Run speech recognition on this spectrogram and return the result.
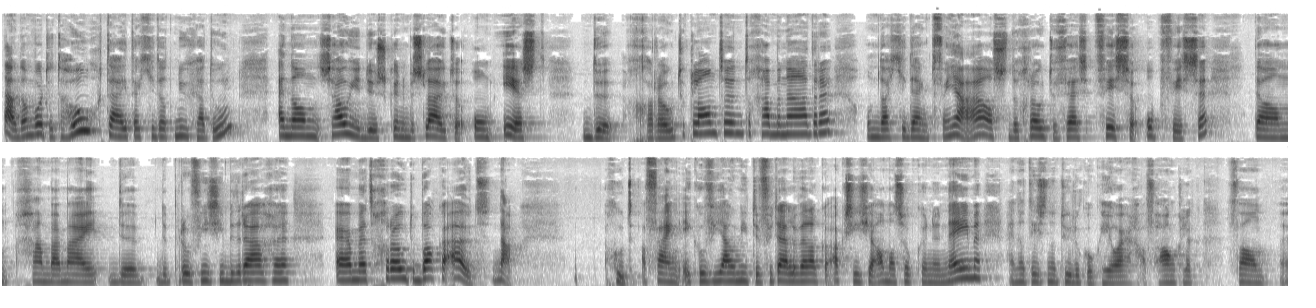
Nou, dan wordt het hoog tijd dat je dat nu gaat doen. En dan zou je dus kunnen besluiten om eerst de grote klanten te gaan benaderen. Omdat je denkt van ja, als de grote vissen opvissen, dan gaan bij mij de, de provisiebedragen er met grote bakken uit. Nou, goed, fijn, ik hoef jou niet te vertellen welke acties je allemaal zou kunnen nemen. En dat is natuurlijk ook heel erg afhankelijk van uh,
